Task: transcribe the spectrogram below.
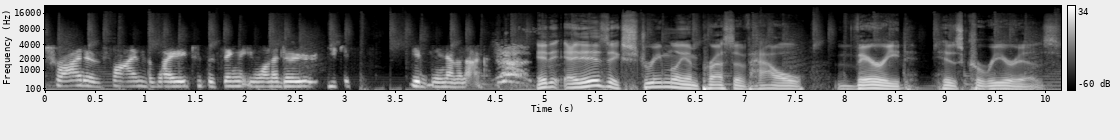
try to find the way to the thing that you want to do. You just you, you never know. It it is extremely impressive how varied his career is.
